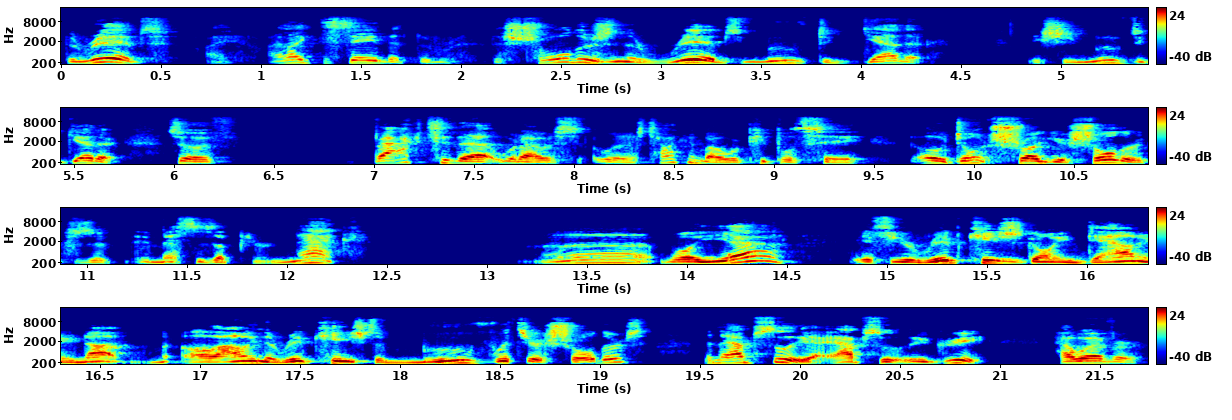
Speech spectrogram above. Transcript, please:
the ribs, I, I like to say that the, the shoulders and the ribs move together. They should move together. So, if back to that, what I was what I was talking about, where people say, "Oh, don't shrug your shoulder because it, it messes up your neck." Uh, well, yeah. If your rib cage is going down and you're not allowing the rib cage to move with your shoulders, then absolutely, I absolutely agree. However,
